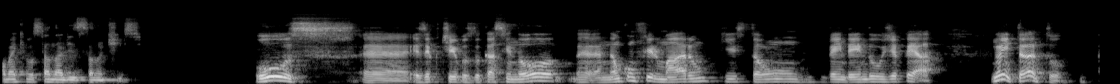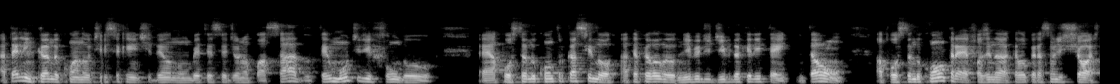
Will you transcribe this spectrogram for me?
Como é que você analisa essa notícia? Os é, executivos do Cassino é, não confirmaram que estão vendendo o GPA. No entanto, até linkando com a notícia que a gente deu no BTC de ano passado, tem um monte de fundo é, apostando contra o Cassino, até pelo nível de dívida que ele tem. Então, apostando contra é fazendo aquela operação de short,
